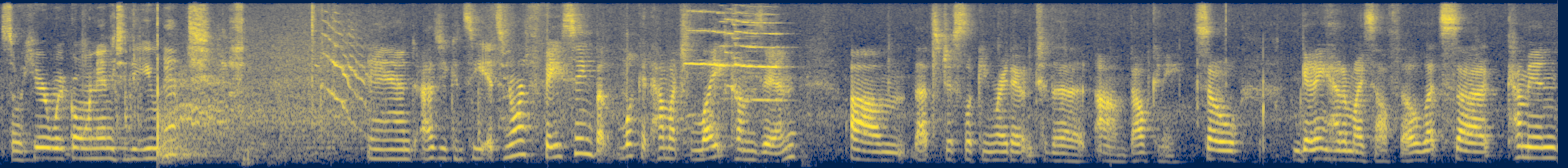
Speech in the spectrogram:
So here we're going into the unit. And as you can see, it's north facing, but look at how much light comes in. Um, that's just looking right out into the um, balcony. So I'm getting ahead of myself though. Let's uh, come in.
